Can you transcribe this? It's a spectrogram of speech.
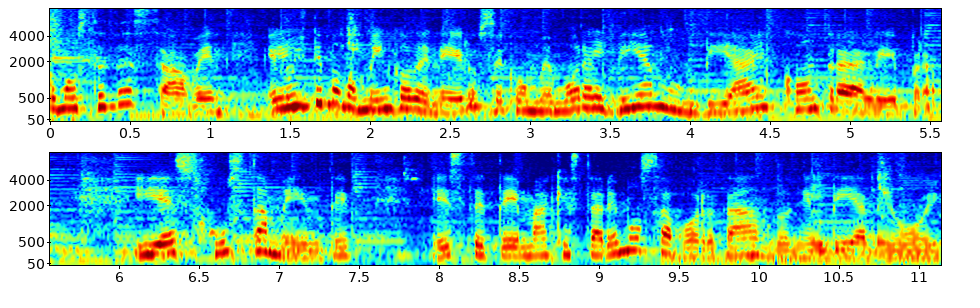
Como ustedes saben, el último domingo de enero se conmemora el Día Mundial contra la Lepra y es justamente este tema que estaremos abordando en el día de hoy.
